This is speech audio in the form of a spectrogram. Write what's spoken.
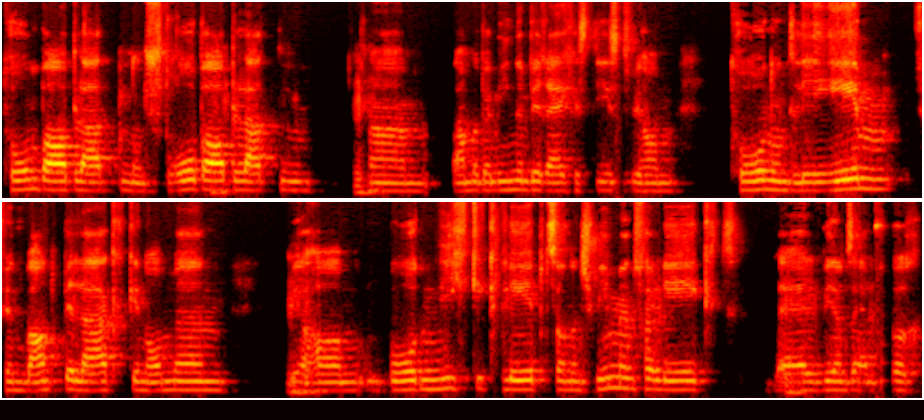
Tonbauplatten und Strohbauplatten. Mhm. Ähm, haben wir beim Innenbereich ist dies. Wir haben Ton und Lehm für den Wandbelag genommen. Wir mhm. haben Boden nicht geklebt, sondern schwimmend verlegt, weil mhm. wir uns einfach,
